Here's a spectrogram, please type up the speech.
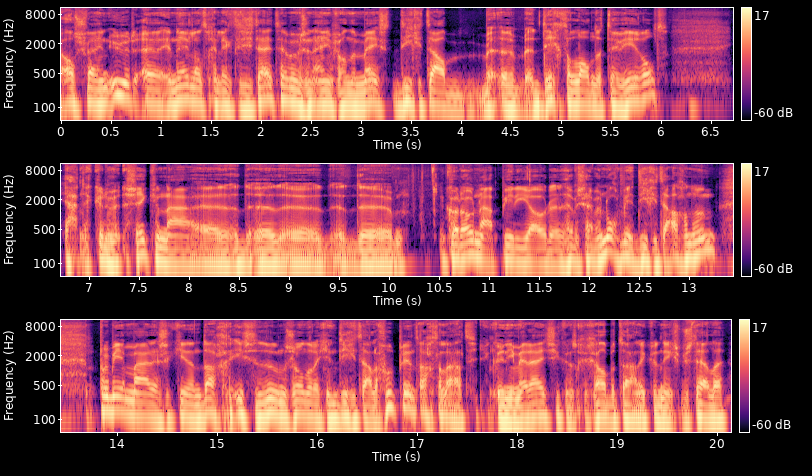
als wij een uur in Nederland geen elektriciteit hebben, we zijn een van de meest digitaal dichte landen ter wereld. Ja, dan kunnen we zeker na de coronaperiode hebben, zijn we nog meer digitaal gaan doen. Probeer maar eens een keer een dag iets te doen zonder dat je een digitale footprint achterlaat. Je kunt niet meer reizen, je kunt geen geld betalen, je kunt niks bestellen.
